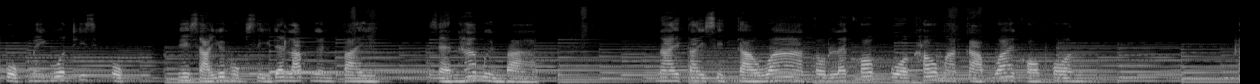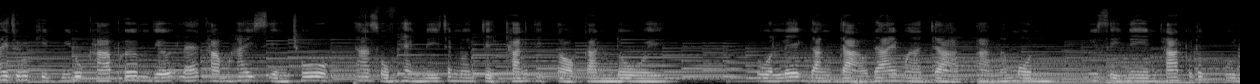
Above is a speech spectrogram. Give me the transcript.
56 ในงวดที่ 16 เมษายน 64 ได้รับเงินไป 150,000 บาท นายไตสิทธิ์กล่าวว่าตนและครอบครัวเข้ามากราบไหว้ขอพร ให้ธุรกิจมีลูกค้าเพิ่มเยอะและทำให้เสี่ยงโชค อาสมแห่งนี้จำนวน 7 ครั้งติดต่อกันโดย ตัวเลขดังกล่าวได้มาจากอ่างน้ำมนต์ฤาษีเนนธาตุพุทธคุณ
